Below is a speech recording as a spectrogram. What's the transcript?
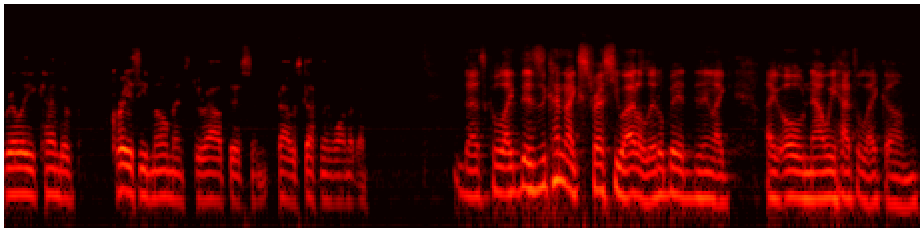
really kind of crazy moments throughout this, and that was definitely one of them. That's cool. Like, does it kind of like stress you out a little bit? Then, like, like, oh, now we had to like, um,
